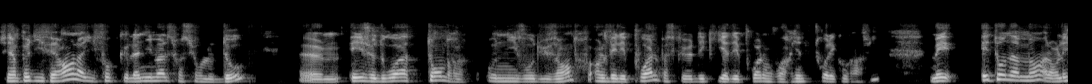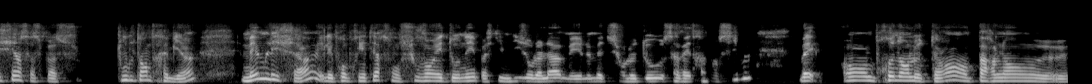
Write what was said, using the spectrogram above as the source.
c'est un peu différent. Là, il faut que l'animal soit sur le dos euh, et je dois tondre au niveau du ventre, enlever les poils parce que dès qu'il y a des poils, on voit rien du tout à l'échographie. Mais étonnamment, alors les chiens, ça se passe tout le temps très bien. Même les chats, et les propriétaires sont souvent étonnés parce qu'ils me disent, oh là là, mais le mettre sur le dos, ça va être impossible. Mais en prenant le temps, en parlant euh,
